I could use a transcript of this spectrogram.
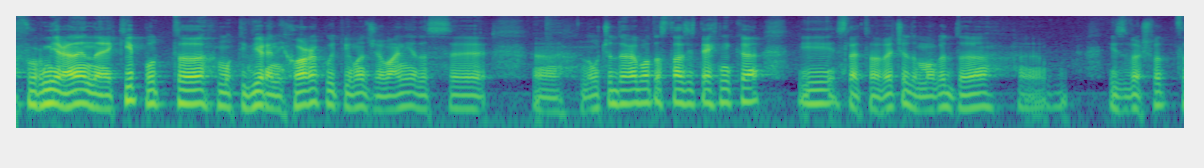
формиране на екип от мотивирани хора, които имат желание да се научат да работят с тази техника и след това вече да могат да извършват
